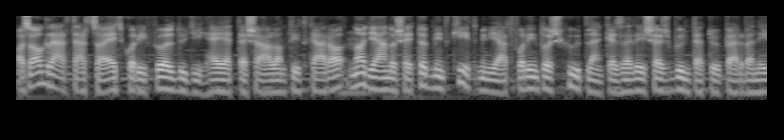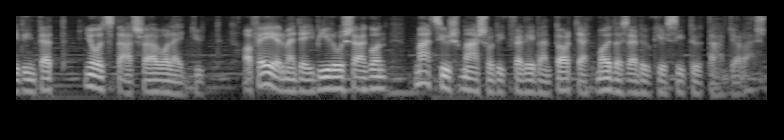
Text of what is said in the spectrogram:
Az Agrártárca egykori földügyi helyettes államtitkára Nagy János egy több mint két milliárd forintos hűtlenkezeléses büntetőperben érintett, nyolc társával együtt. A Fejér megyei bíróságon március második felében tartják majd az előkészítő tárgyalást.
